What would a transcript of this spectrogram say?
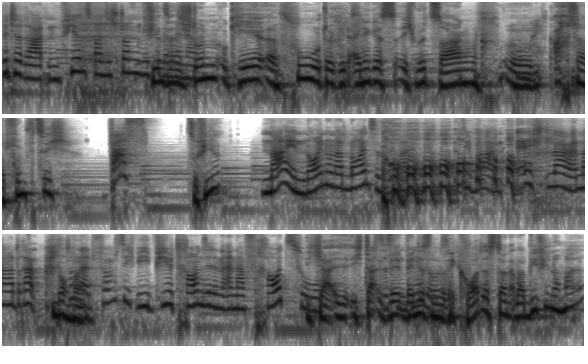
Bitte raten. 24 Stunden, wie 24 viele Stunden, okay, äh, puh, da geht einiges. Ich würde sagen, äh, 850. Männer? Was? Zu viel? Nein, 919. Sie waren, Sie waren echt lange nah dran. Nochmal. 850, wie viel trauen Sie denn einer Frau zu? Ja, ich da, wenn, wenn das ein? Rekord ist, dann, aber wie viel nochmal?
